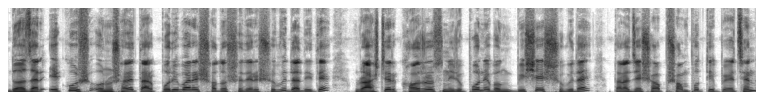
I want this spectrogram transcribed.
দু হাজার একুশ অনুসারে তার পরিবারের সদস্যদের সুবিধা দিতে রাষ্ট্রের খরচ নিরূপণ এবং বিশেষ সুবিধায় তারা যেসব সম্পত্তি পেয়েছেন,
